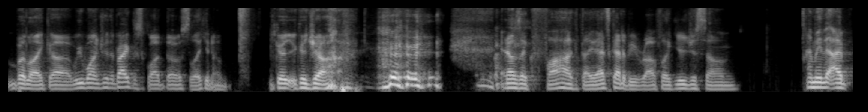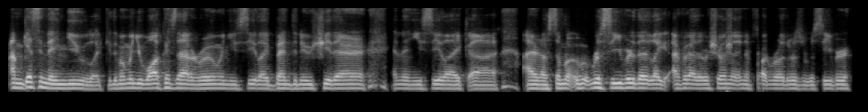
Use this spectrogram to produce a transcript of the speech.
but like uh we want you in the practice squad though, so like you know, good good job. and I was like, fuck, like that's got to be rough. Like you're just um, I mean, I, I'm guessing they knew. Like the moment you walk into that room and you see like Ben DiNucci there, and then you see like uh I don't know some receiver that like I forgot they were showing that in the front row there was a receiver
